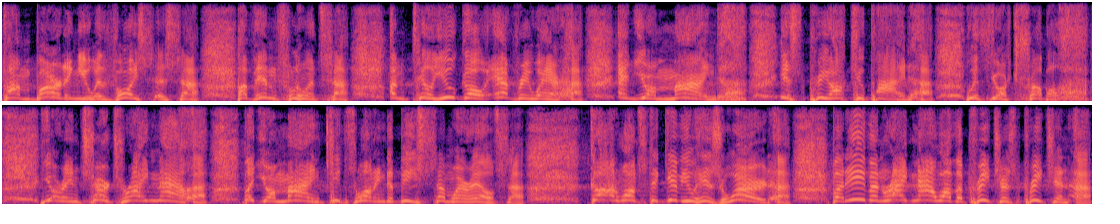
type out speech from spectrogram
bombarding you with voices uh, of influence uh, until you go everywhere uh, and your mind uh, is preoccupied uh, with your trouble. You're in church right now, uh, but your mind keeps wanting to be somewhere else. Uh, God wants to give you His word, uh, but even right now, while the preacher's preaching, uh,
